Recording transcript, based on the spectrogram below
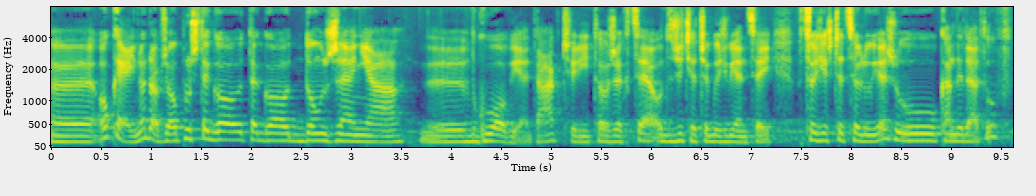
E, okej, okay, no dobrze, oprócz tego, tego dążenia e, w głowie, tak, czyli to, że chcę od życia czegoś więcej, w coś jeszcze celujesz u kandydatów?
